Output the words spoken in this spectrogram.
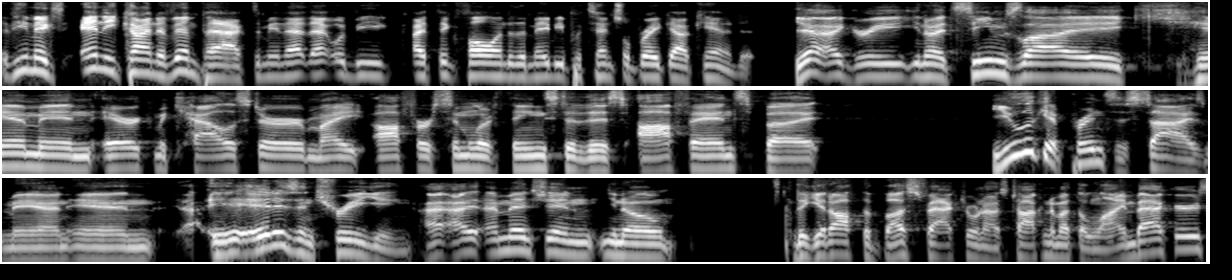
If he makes any kind of impact, I mean that that would be, I think, fall into the maybe potential breakout candidate. Yeah, I agree. You know, it seems like him and Eric McAlister might offer similar things to this offense, but you look at Prince's size, man, and uh, it, it is intriguing. I, I, I mentioned, you know, the get off the bus factor when I was talking about the linebackers.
